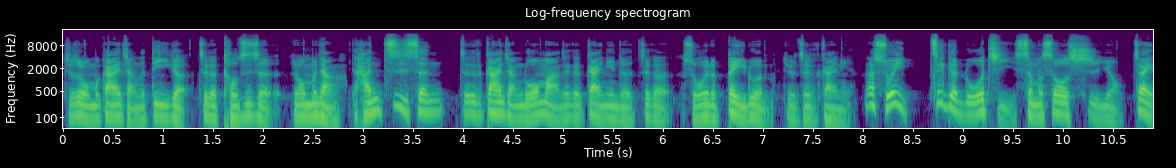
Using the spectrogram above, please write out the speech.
就是我们刚才讲的第一个，这个投资者，我们讲含自身这个刚才讲罗马这个概念的这个所谓的悖论嘛，就是这个概念。那所以。这个逻辑什么时候适用？在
